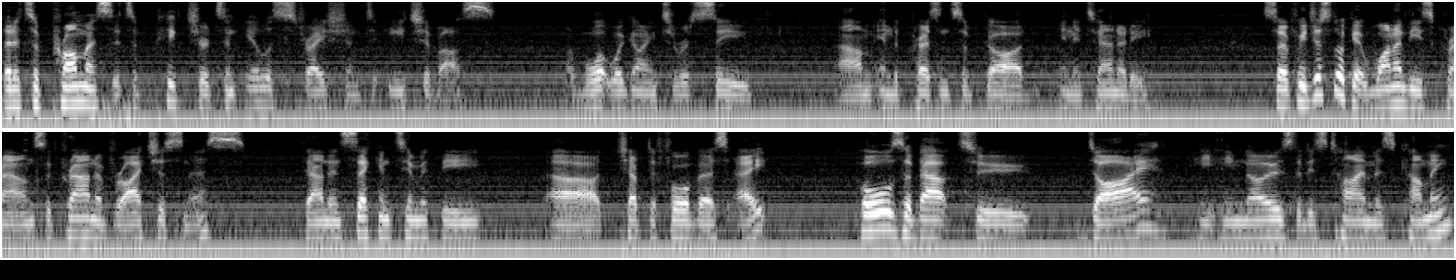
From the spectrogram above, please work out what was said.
That it's a promise, it's a picture, it's an illustration to each of us of what we're going to receive um, in the presence of God in eternity. So if we just look at one of these crowns, the crown of righteousness, found in 2 Timothy uh, chapter 4, verse 8. Paul's about to die. He, he knows that his time is coming.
